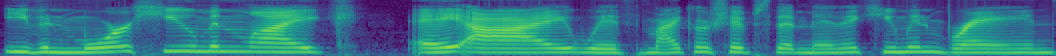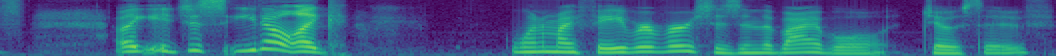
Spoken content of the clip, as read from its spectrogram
even more human like ai with microchips that mimic human brains. Like it just you know like one of my favorite verses in the bible joseph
